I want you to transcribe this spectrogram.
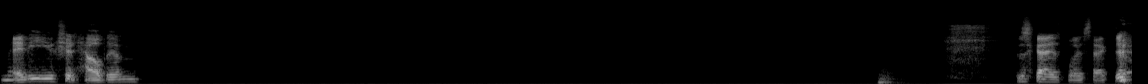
Maybe you should help him. This guy is voice actor.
